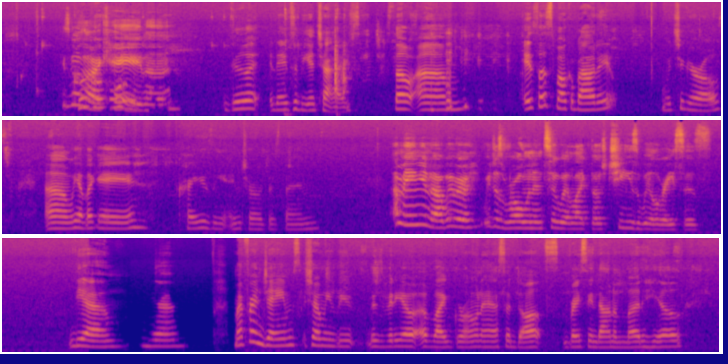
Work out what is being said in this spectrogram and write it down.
He's going Cool, to the cool, arcade, huh? Good day to be a chives. So, um, it's let's smoke about it with your girls. Um, we had like a crazy intro just then. I mean, you know, we were we just rolling into it like those cheese wheel races. Yeah, yeah. My friend James showed me the, this video of like grown ass adults racing down a mud hill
